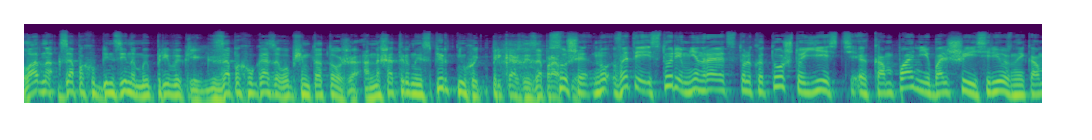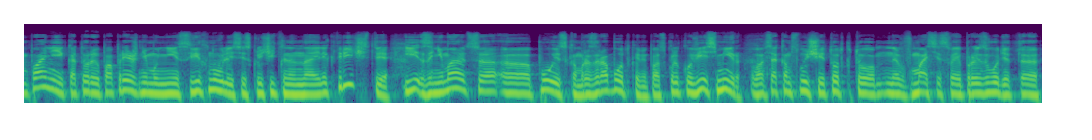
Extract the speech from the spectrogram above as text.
ладно, к запаху бензина мы привыкли, к запаху газа, в общем-то, тоже. А нашатырный спирт нюхать при каждой заправке... Слушай, ну в этой истории мне нравится только то, что есть э, компании, большие, серьезные компании, которые по-прежнему не свихнулись исключительно на электричестве и занимаются э, поиском, разработками, поскольку весь мир, во всяком случае, тот, кто в массе своей производит э,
